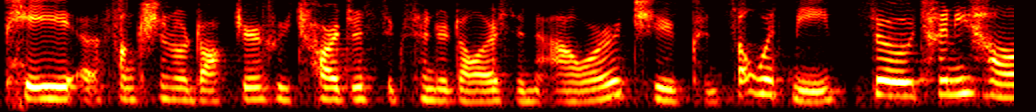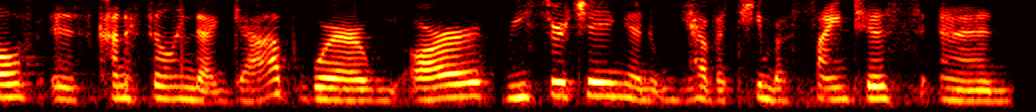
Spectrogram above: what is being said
pay a functional doctor who charges $600 an hour to consult with me. So Tiny Health is kind of filling that gap where we are researching and we have a team of scientists and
